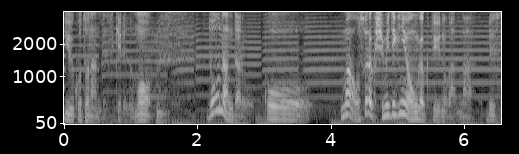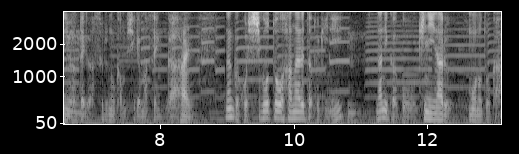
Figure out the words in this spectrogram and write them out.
いうことなんですけれども、うん。どうなんだろう。こうまあおそらく趣味的には音楽というのがまあベースにはあったりはするのかもしれませんが、はい、なんかこう仕事を離れた時にうん、何かこう気になるものとか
